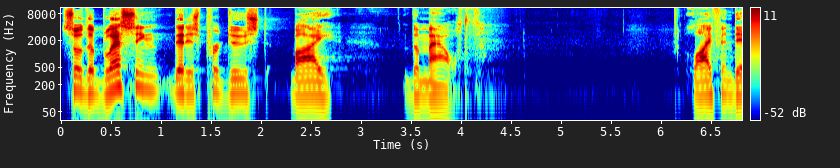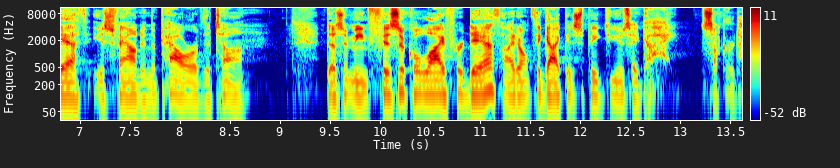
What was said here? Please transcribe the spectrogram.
So the blessing that is produced by the mouth, life and death is found in the power of the tongue. Doesn't mean physical life or death. I don't think I could speak to you and say, die, sucker, die.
